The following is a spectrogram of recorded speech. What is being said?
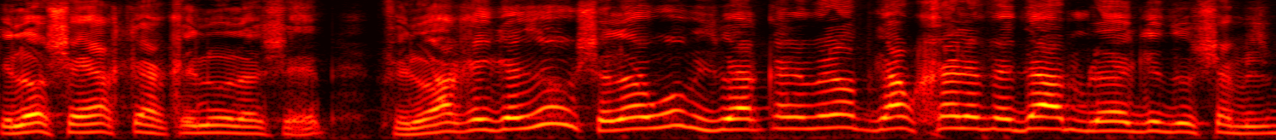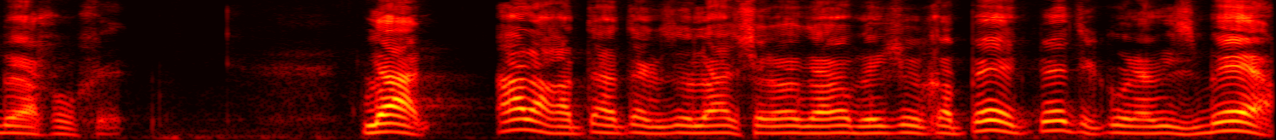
כי לא שייך כאן חילול השם, אפילו הכי גזור, שלא אמרו מזבח כנבלות, גם חלב ודם לא יגידו שהמזבח אוכל. תנן, על החטאת הגזולה שלא נדע מישהו יכפה את פני תיקון המזבח.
